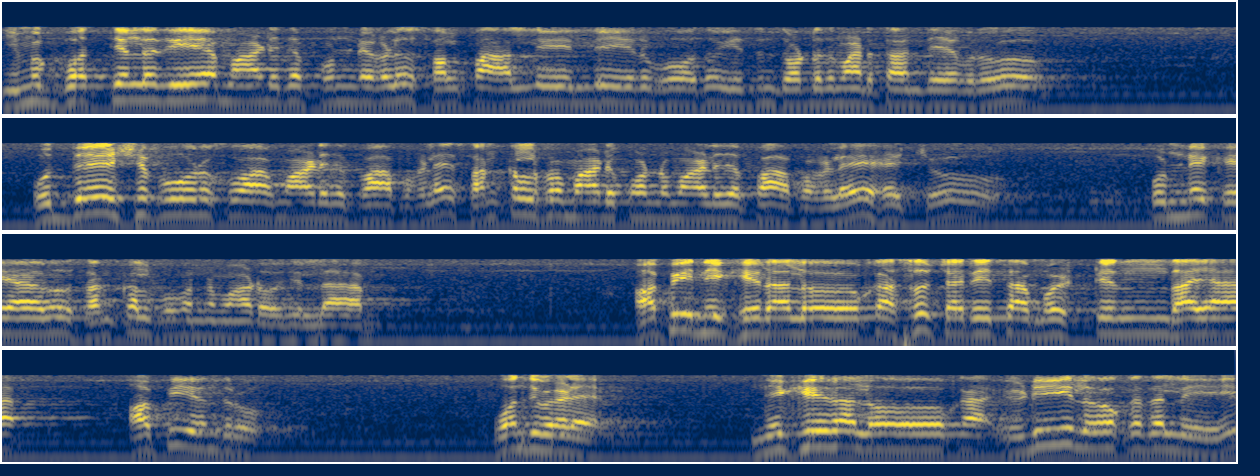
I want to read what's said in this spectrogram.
ನಿಮಗ್ ಗೊತ್ತಿಲ್ಲದೆಯೇ ಮಾಡಿದ ಪುಣ್ಯಗಳು ಸ್ವಲ್ಪ ಅಲ್ಲಿ, ಇಲ್ಲಿ ಇರ್ಬೋದು ಇದನ್ನ ದೊಡ್ಡದು ಮಾಡ್ತಾನೆ ದೇವರು. ಉದ್ದೇಶಪೂರ್ವಕವಾಗಿ ಮಾಡಿದ ಪಾಪಗಳೇ, ಸಂಕಲ್ಪ ಮಾಡಿಕೊಂಡು ಮಾಡಿದ ಪಾಪಗಳೇ ಹೆಚ್ಚು. ಪುಣ್ಯಕ್ಕೆ ಯಾರು ಸಂಕಲ್ಪವನ್ನು ಮಾಡೋದಿಲ್ಲ. ಅಪಿ ನಿಖಿರ ಲೋಕ ಸುಚರಿತ ಮುಷ್ಟಿಂದಯ. ಅಪಿ ಅಂದ್ರು, ಒಂದು ವೇಳೆ ನಿಖಿರ ಲೋಕ, ಇಡೀ ಲೋಕದಲ್ಲಿ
